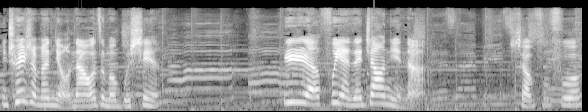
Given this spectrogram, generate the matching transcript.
你吹什么牛呢？我怎么不信？日日敷衍在叫你呢，小夫夫。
